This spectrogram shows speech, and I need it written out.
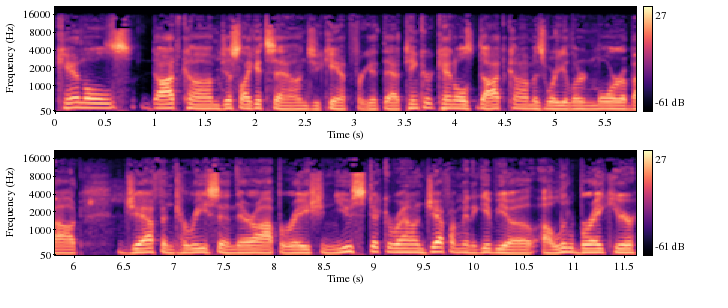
tinkerkennels.com, just like it sounds. You can't forget that. Tinkerkennels.com is where you learn more about Jeff and Teresa and their operation. You stick around. Jeff, I'm going to give you a, a little break here.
